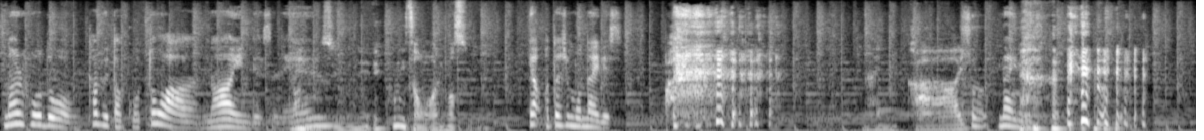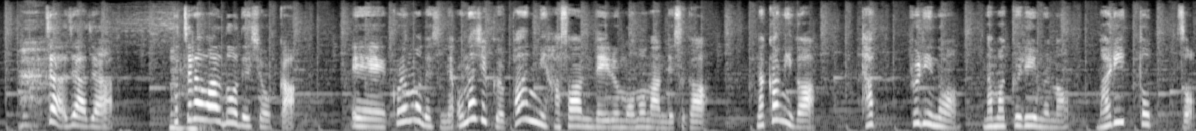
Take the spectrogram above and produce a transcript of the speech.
うん。なるほど。食べたことはないんですね。ないんですよね。えふみさんはあります？いや私もないです。ないんかーい。そうないね。じゃあじゃあじゃあこちらはどうでしょうか、えーこれもですね同じくパンに挟んでいるものなんですが中身がぷりの生クリームのマリトッツォ。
